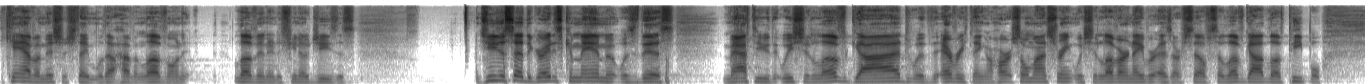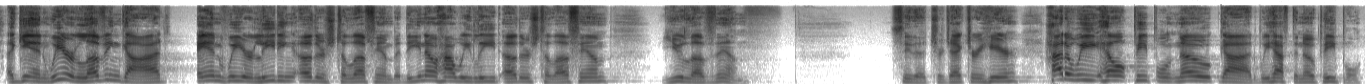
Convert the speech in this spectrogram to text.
You can't have a mission statement without having love on it, love in it if you know Jesus. Jesus said the greatest commandment was this, Matthew, that we should love God with everything, our heart, soul, mind, strength. We should love our neighbor as ourselves. So love God, love people. Again, we are loving God and we are leading others to love him. But do you know how we lead others to love him? You love them. See the trajectory here? How do we help people know God? We have to know people.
